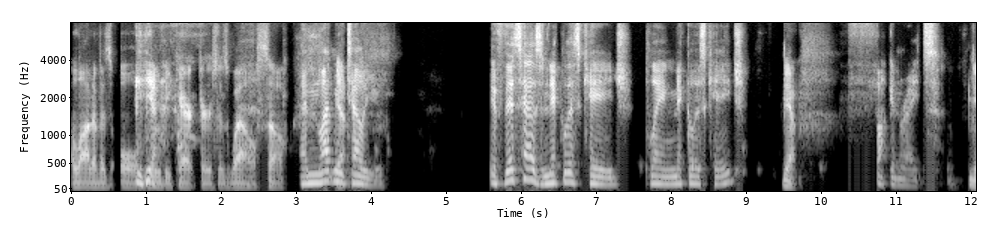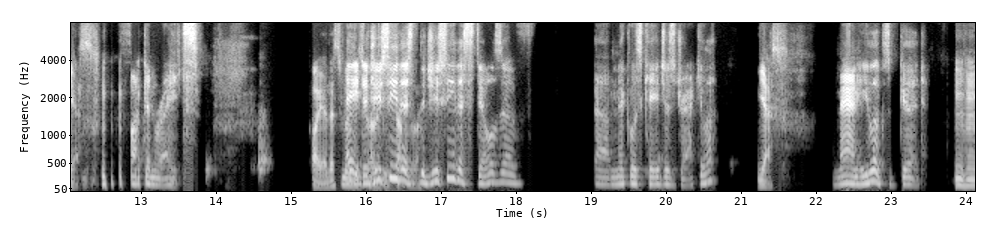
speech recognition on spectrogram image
a lot of his old Yeah. movie characters as well. So And let me Yeah. tell you, if this has Nicolas Cage playing Nicolas Cage, Yeah. fucking rights, yes. fucking rights. oh yeah, this movie. Hey, did you see this? Did you see the stills of um, Nicolas Cage as Dracula? Yes. Man, he looks good. hmm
